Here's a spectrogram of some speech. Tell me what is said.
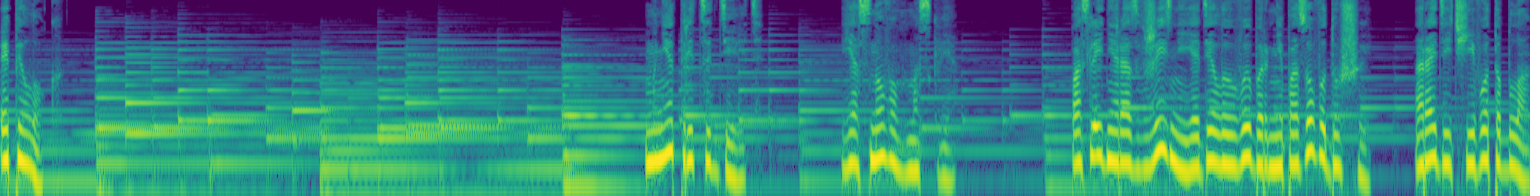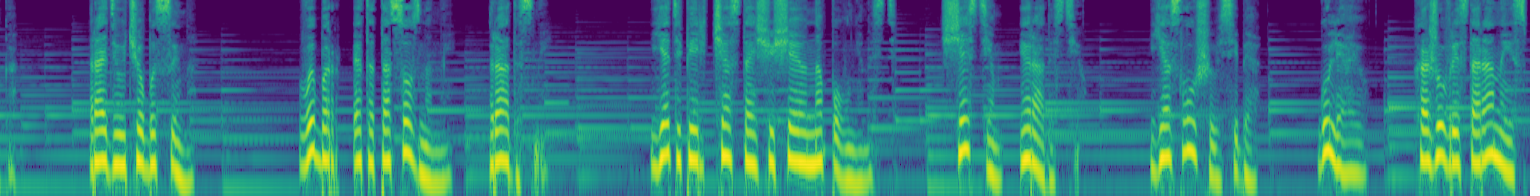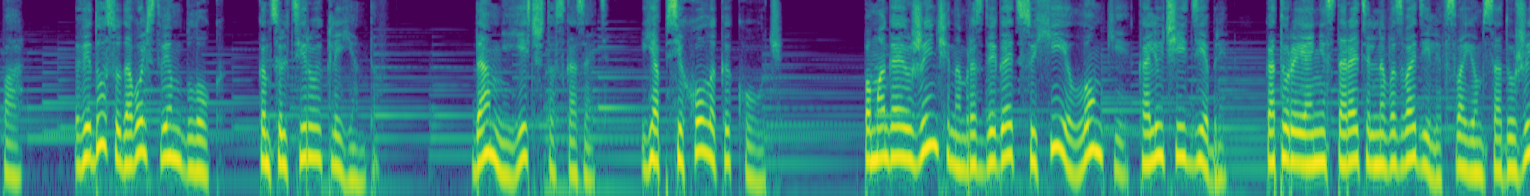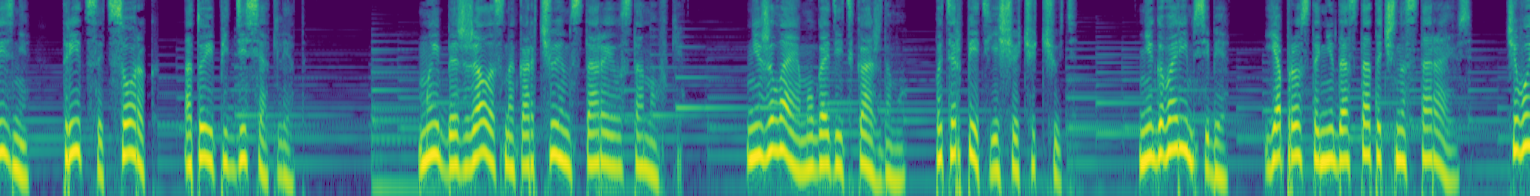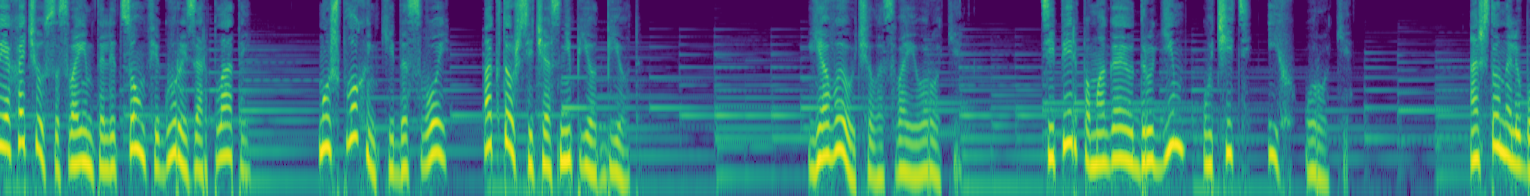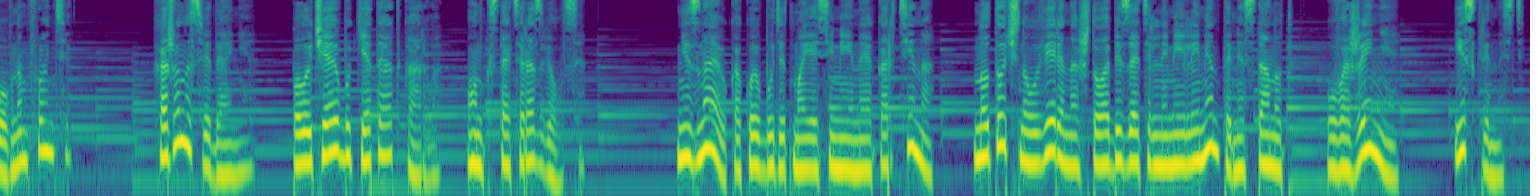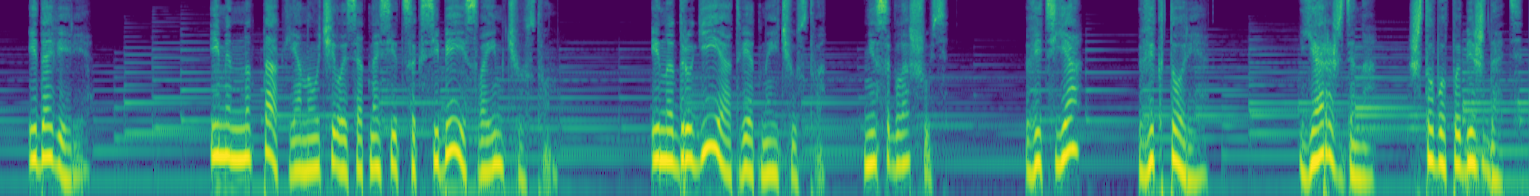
Эпилог Мне 39. Я снова в Москве. Последний раз в жизни я делаю выбор не по зову души, а ради чьего-то блага. Ради учебы сына. Выбор этот осознанный, радостный. Я теперь часто ощущаю наполненность. Счастьем и радостью. Я слушаю себя. Гуляю. Хожу в рестораны и спа. Веду с удовольствием блог. Консультирую клиентов. Да, мне есть что сказать. Я психолог и коуч. Помогаю женщинам раздвигать сухие, ломкие, колючие дебри, которые они старательно возводили в своем саду жизни 30, 40, а то и 50 лет. Мы безжалостно корчуем старые установки. Не желаем угодить каждому, потерпеть еще чуть-чуть. Не говорим себе «я просто недостаточно стараюсь». Чего я хочу со своим-то лицом, фигурой, зарплатой? Муж плохонький да свой, а кто ж сейчас не пьет, бьет? Я выучила свои уроки. Теперь помогаю другим учить их уроки. А что на любовном фронте? Хожу на свидание, получаю букеты от Карла. Он, кстати, развелся. Не знаю, какой будет моя семейная картина, но точно уверена, что обязательными элементами станут уважение, искренность и доверие. Именно так я научилась относиться к себе и своим чувствам. И на другие ответные чувства не соглашусь. Ведь я — Виктория. Я рождена, чтобы побеждать.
